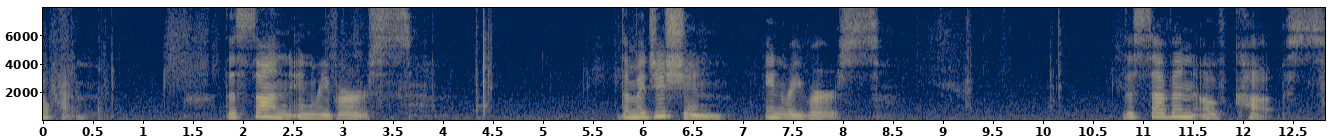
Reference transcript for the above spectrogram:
Okay. The sun in reverse. The magician in reverse. The seven of cups.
